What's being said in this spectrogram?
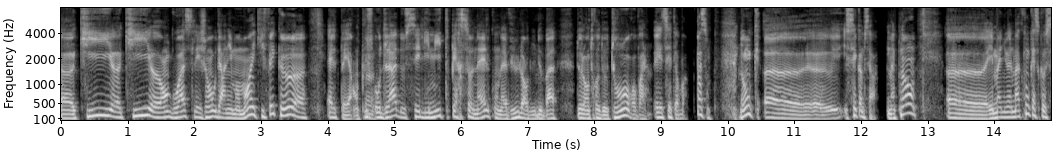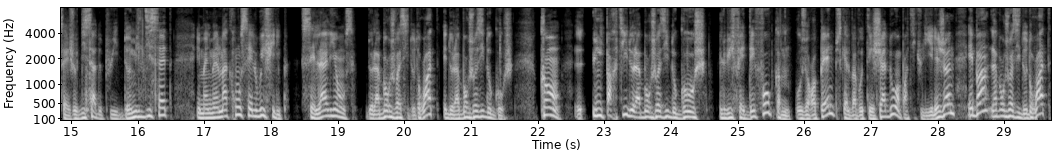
euh, qui, euh, qui angoisse les gens au dernier moment et qui fait que elle perd. En plus, au-delà de ses limites personnelles qu'on a vues lors du débat de l'entre-deux tours, voilà, etc. Bon, passons. Donc, c'est comme ça. Maintenant, Emmanuel Macron, qu'est-ce que c'est? Je dis ça depuis 2017. Emmanuel Macron, c'est Louis-Philippe. C'est l'alliance de la bourgeoisie de droite et de la bourgeoisie de gauche. Quand une partie de la bourgeoisie de gauche lui fait défaut, comme aux européennes, puisqu'elle va voter Jadot, en particulier les jeunes, eh ben, la bourgeoisie de droite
